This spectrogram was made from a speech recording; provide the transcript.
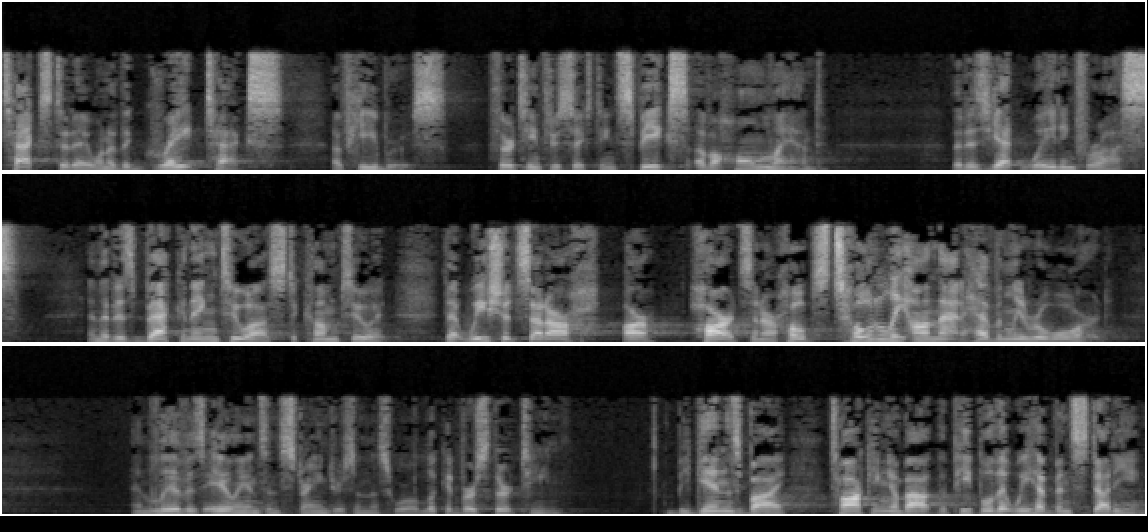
text today, one of the great texts of Hebrews, 13 through 16, speaks of a homeland that is yet waiting for us and that is beckoning to us to come to it. That we should set our, our hearts and our hopes totally on that heavenly reward and live as aliens and strangers in this world. Look at verse 13. It begins by talking about the people that we have been studying.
